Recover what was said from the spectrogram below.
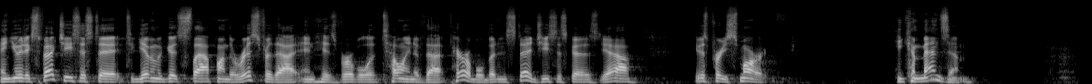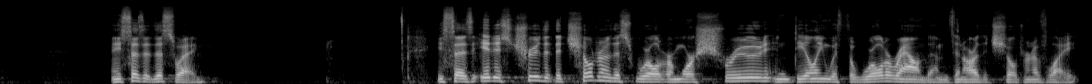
And you would expect Jesus to, to give him a good slap on the wrist for that in his verbal telling of that parable. But instead, Jesus goes, Yeah, he was pretty smart. He commends him. And he says it this way He says, It is true that the children of this world are more shrewd in dealing with the world around them than are the children of light.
